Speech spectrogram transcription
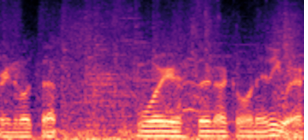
Worrying about that. Warrior, they're not going anywhere.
